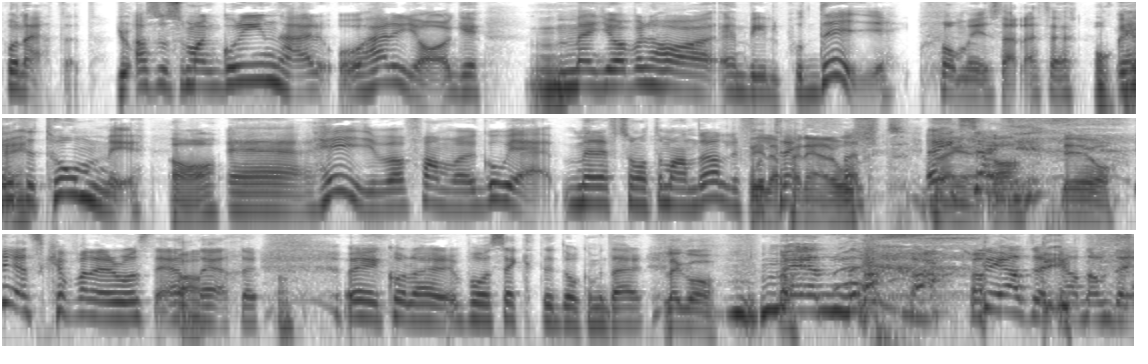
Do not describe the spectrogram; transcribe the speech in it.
på nätet. Jo. Alltså så man går in här och här är jag, men jag vill ha en bild på dig Tommy istället. Och Okej. jag heter Tommy. Ja. Eh, Hej, vad fan vad god jag är. Men eftersom att de andra aldrig får Vill ha träffa... Panera-ost? Ja, exakt. ja, det är jag. jag ska Panera-ost, det enda jag äter. Och jag kollar på sektdokumentär. Lägg av. Men det är allt jag kan om dig.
